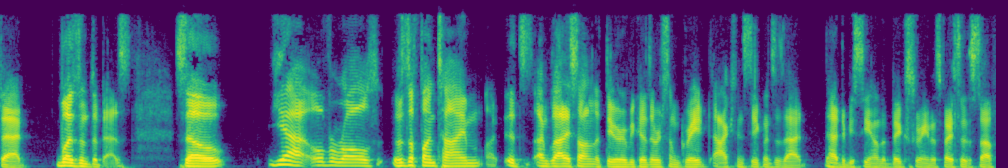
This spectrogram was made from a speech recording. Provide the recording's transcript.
that wasn't the best. So yeah, overall it was a fun time. It's I'm glad I saw it in the theater because there were some great action sequences that had to be seen on the big screen, especially the stuff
